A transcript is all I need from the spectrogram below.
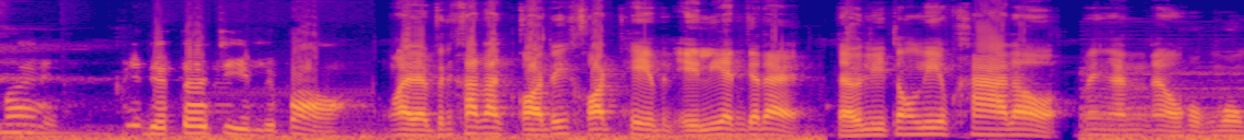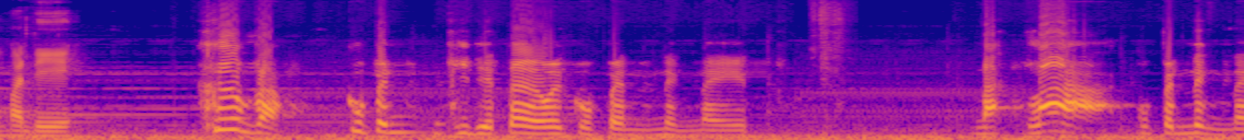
ไม่ พีเดเตอร์จีนหรือเปล่าอาจจะเป็นฆาตกรที่คอสเพลย์เป็นเอเลี่ยนก็ได้ แต่พี่ลีต้องรีบฆ่าแล้ว ไม่งั้นเอาหกโมงพอดี คือแบบกูเป็นพีเดเตอร์เว้ยกูเป็นหนึ่งในนักล่า กูเป็นหนึ่งใน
